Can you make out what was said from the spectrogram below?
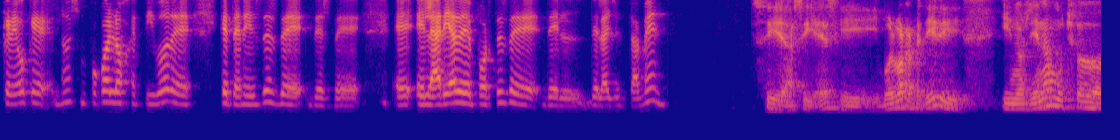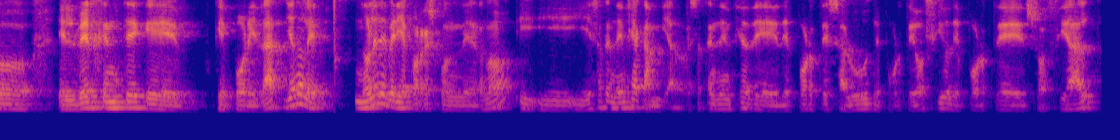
creo que ¿no? es un poco el objetivo de, que tenéis desde, desde eh, el área de deportes del, ayuntamiento. Sí, así es. Y, vuelvo a repetir, y, nos llena mucho el ver gente que, por edad ya no le, no le debería corresponder, ¿no? Y, esa tendencia ha cambiado, esa tendencia de deporte salud, deporte ocio, deporte social,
